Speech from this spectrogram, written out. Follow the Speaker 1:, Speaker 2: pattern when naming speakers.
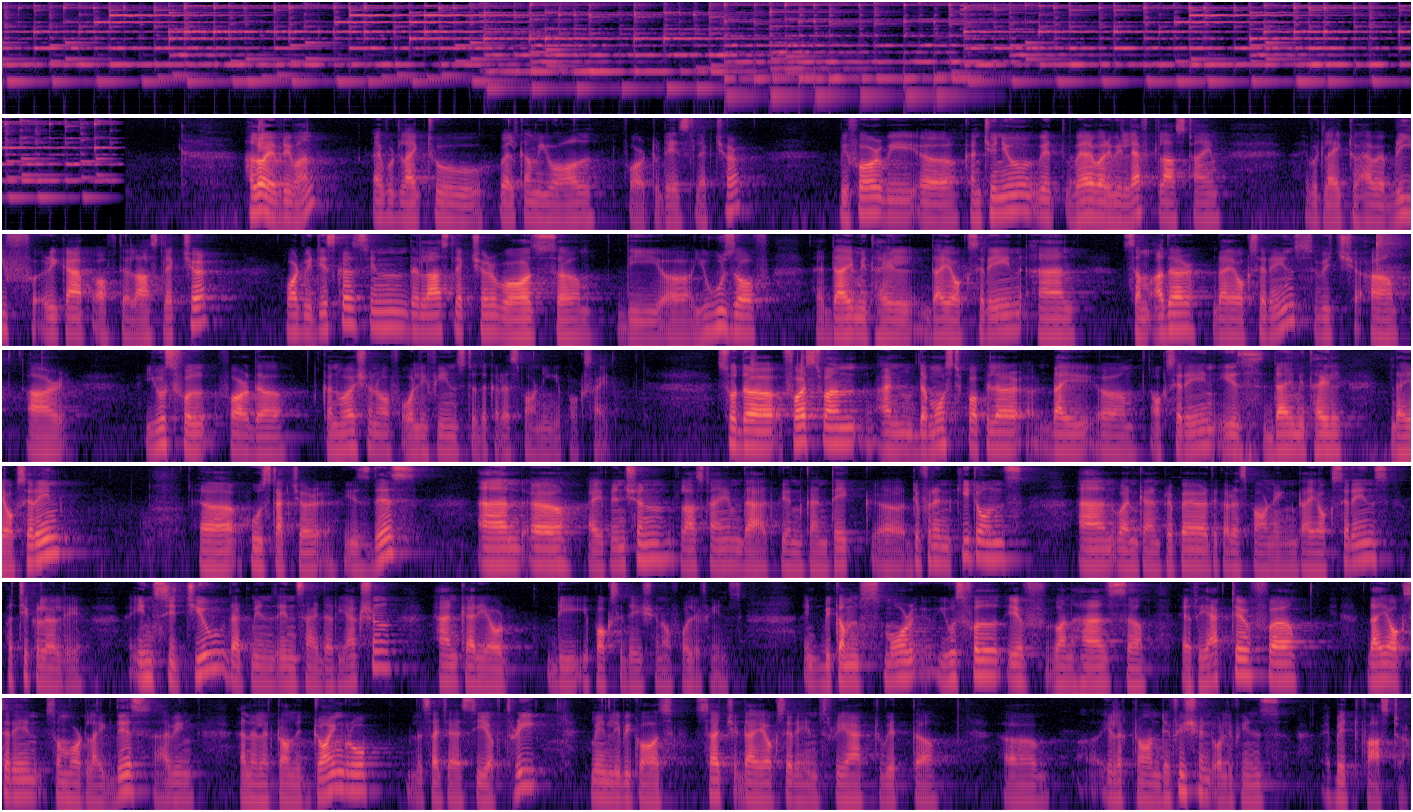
Speaker 1: Hello everyone, I would like to welcome you all for today's lecture. Before we uh, continue with wherever we left last time, I would like to have a brief recap of the last lecture. What we discussed in the last lecture was um, the uh, use of dimethyl dioxirane and some other dioxiranes which uh, are useful for the conversion of olefins to the corresponding epoxide. So, the first one and the most popular dioxirane um, is dimethyl dioxirane uh, whose structure is this and uh, I mentioned last time that one can take uh, different ketones and one can prepare the corresponding dioxiranes particularly in situ that means inside the reaction and carry out the epoxidation of olefins. It becomes more useful if one has uh, a reactive dioxirane somewhat like this having an electron withdrawing group such as CF3 mainly because such dioxiranes react with uh, uh, electron deficient olefins a bit faster.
